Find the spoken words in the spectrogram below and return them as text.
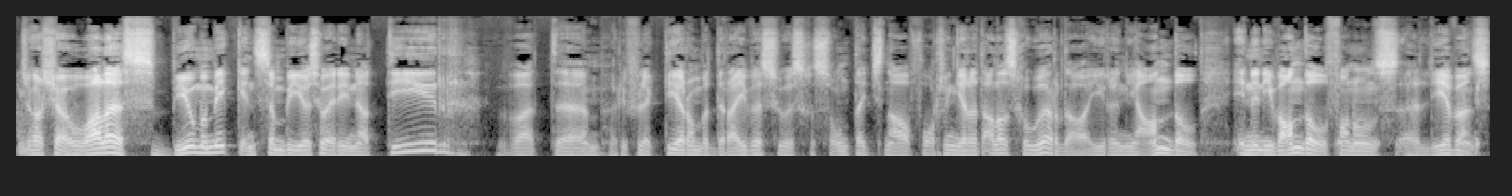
Joshua Wallace, biomimiek en simbiose uit die natuur wat ehm um, reflekteer op bedrywe soos gesondheidsnavorsing. Jy het alles gehoor daar hier in die handel en in die wandel van ons uh, lewens.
